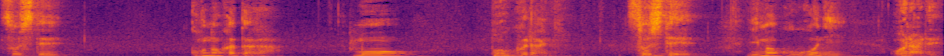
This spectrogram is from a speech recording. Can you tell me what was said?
そしてこの方がもう僕らに。そして今ここにおられ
